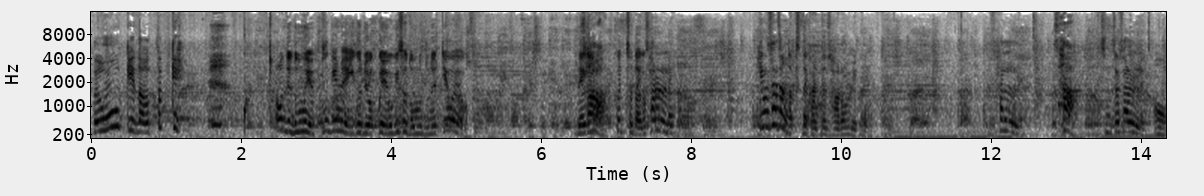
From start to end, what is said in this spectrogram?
너무 웃기다 어떡해. 아 근데 너무 예쁘긴 해. 이거 약간 여기서 너무 눈에 띄어요. 내가 그쵸 나 이거 살래. 행사장 같은 데 갈 때도 잘 어울릴 것 같아. 살래. 사. 진짜 살래. 어.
